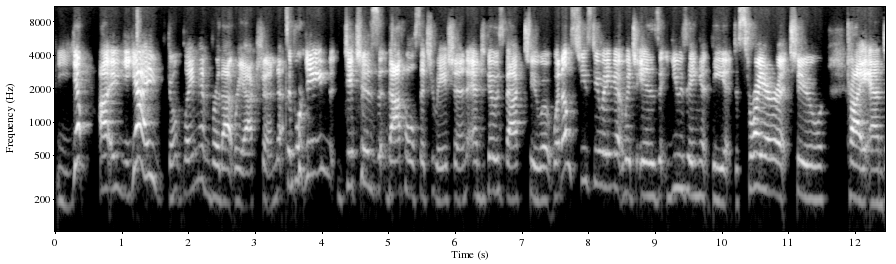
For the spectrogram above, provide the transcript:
Yep. I yeah, I don't blame him for that reaction. So Morgaine ditches that whole situation and goes back to what else she's doing, which is using the destroyer to try and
